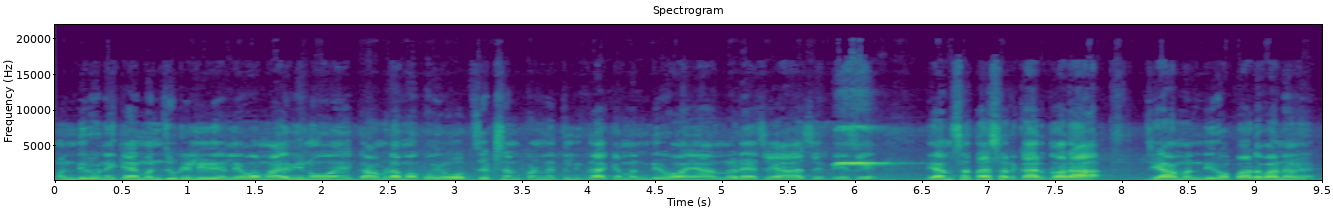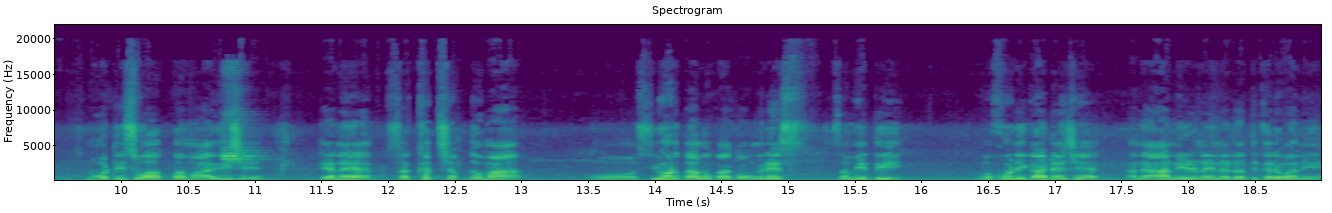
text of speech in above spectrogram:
મંદિરોની ક્યાંય મંજૂરી લેવામાં આવી ન હોય, ગામડામાં કોઈ ઓબ્જેક્શન પણ નથી લીધા કે મંદિરો અહીંયા નડે છે, આ છે, તે છે. તેમ છતાં સરકાર દ્વારા જે આ મંદિરો પાડવાને નોટિસો આપવામાં આવી છે, તેને સખત શબ્દોમાં સિહોર તાલુકા કોંગ્રેસ સમિતિ વખોડી કાઢે છે અને આ નિર્ણયને રદ કરવાની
